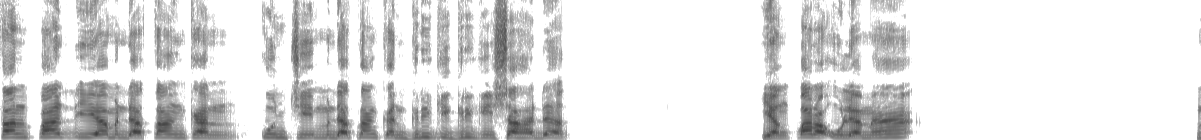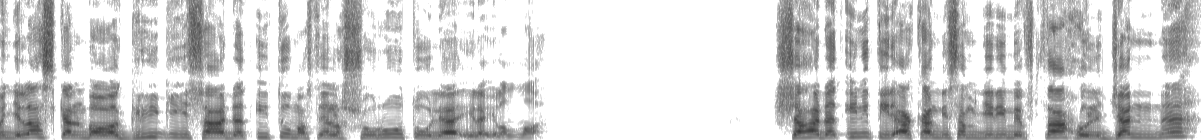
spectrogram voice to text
tanpa dia mendatangkan kunci, mendatangkan gerigi-gerigi syahadat yang para ulama menjelaskan bahwa gerigi syahadat itu maksudnya adalah syurutu la ilaha illallah. Syahadat ini tidak akan bisa menjadi miftahul jannah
